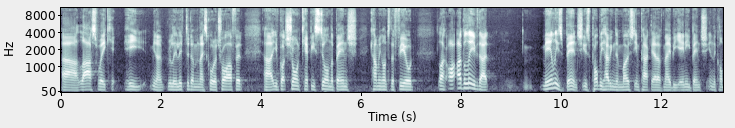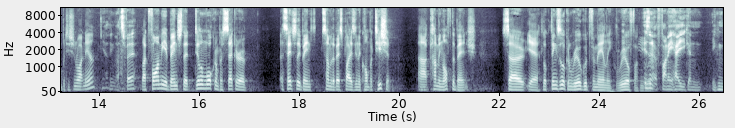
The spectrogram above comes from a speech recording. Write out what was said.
uh, last week. He, you know, really lifted them, and they scored a try off it. Uh, you've got Sean Keppie still on the bench, coming onto the field. Like I, I believe that Manly's bench is probably having the most impact out of maybe any bench in the competition right now. Yeah, I think that's fair. Like find me a bench that Dylan Walker and Paseka have essentially been some of the best players in the competition uh, coming off the bench. So yeah, look, things are looking real good for Manly. Real fucking. Isn't good. it funny how you can you can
